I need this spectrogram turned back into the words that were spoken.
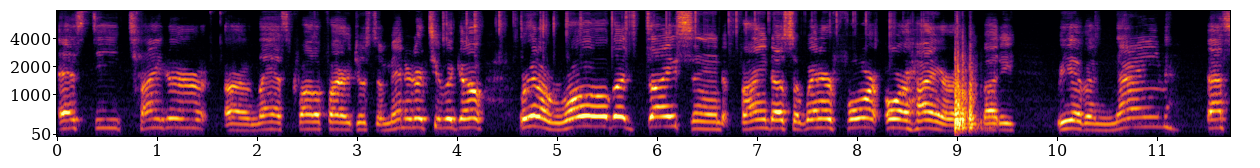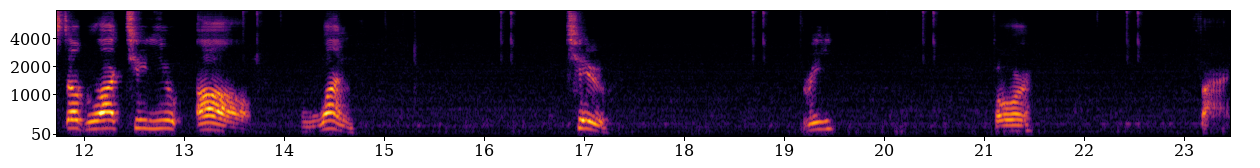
SD Tiger, our last qualifier just a minute or two ago. We're going to roll the dice and find us a winner, four or higher, everybody. We have a nine. Best of luck to you all. One, two, three, four, five,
